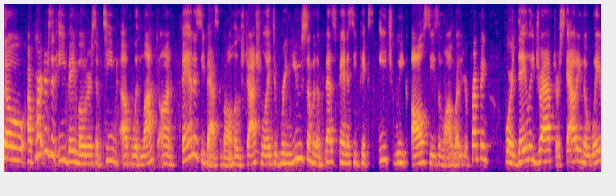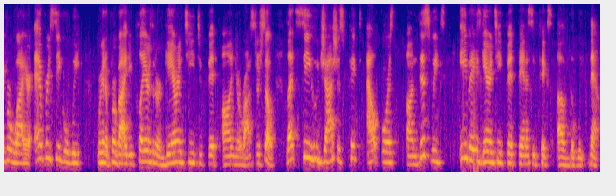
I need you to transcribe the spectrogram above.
So, our partners at eBay Motors have teamed up with Locked On Fantasy Basketball host Josh Lloyd to bring you some of the best fantasy picks each week, all season long. Whether you're prepping for a daily draft or scouting the waiver wire every single week, we're going to provide you players that are guaranteed to fit on your roster. So, let's see who Josh has picked out for us on this week's eBay's Guaranteed Fit Fantasy Picks of the Week. Now,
